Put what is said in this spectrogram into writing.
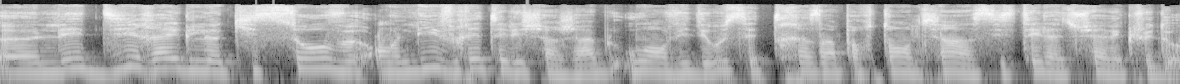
euh, les 10 règles qui sauvent en livret téléchargeable ou en vidéo. C'est très important. On tient à insister là-dessus avec Ludo.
